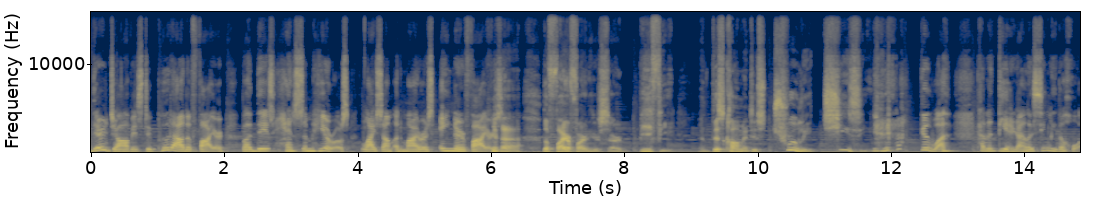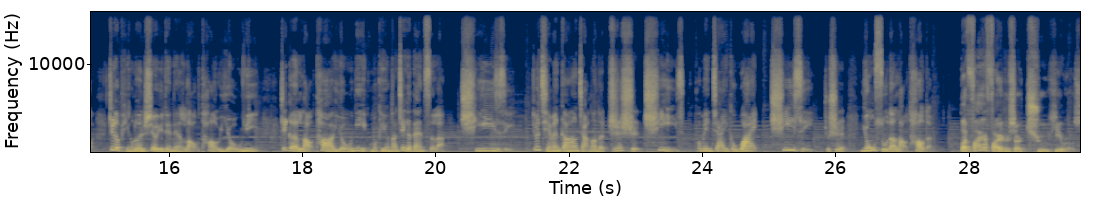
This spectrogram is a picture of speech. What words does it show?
Their job is to put out a fire, but these handsome heroes light some admirers' inner fires. the firefighters are beefy, and this comment is truly cheesy. Good one，他们点燃了心里的火。这个评论是有一点点老套油腻。这个老套啊油腻，我们可以用到这个单词了，cheesy。 就前面刚刚讲到的知识 cheese 后面加一个 y，cheesy 就是庸俗的、老套的。 But firefighters are true heroes.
